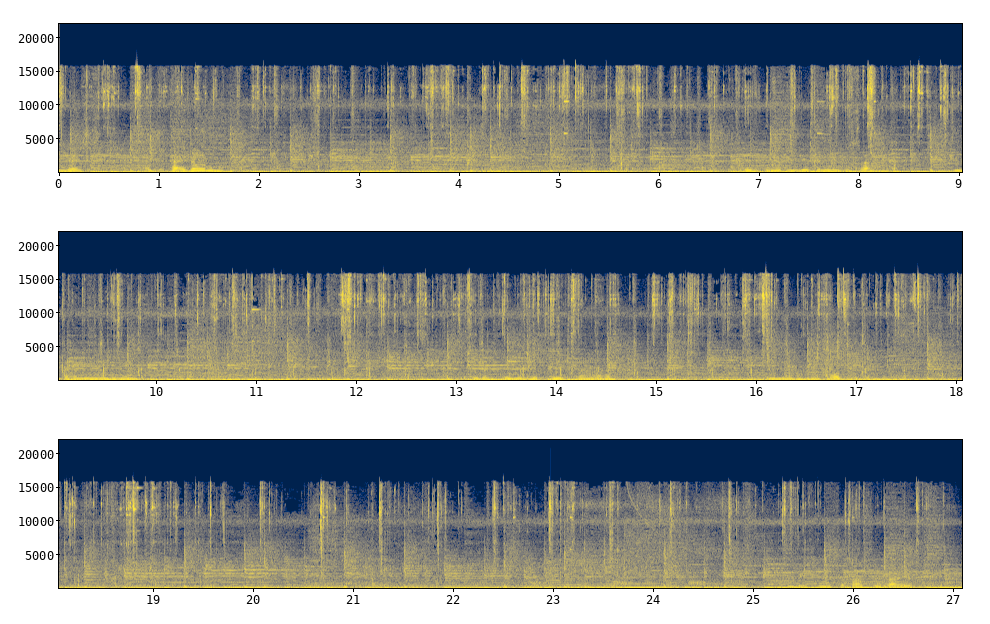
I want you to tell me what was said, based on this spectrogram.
Yan guys. Agad tayo doon. Dito matilitan dito sa ang dami ng mga Sudah pinag-dito ng mga photo. Hindi, nasa taas na tayo. Ano mag-inayin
